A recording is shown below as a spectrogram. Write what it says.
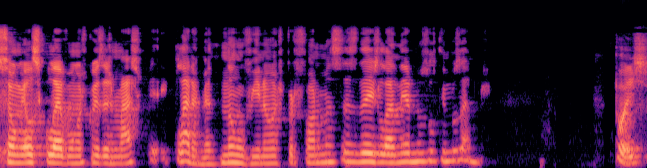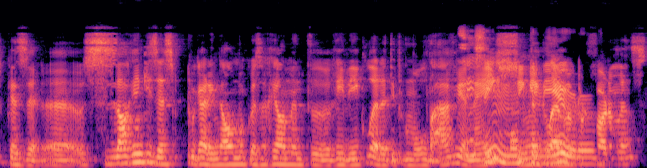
são eles que levam as coisas más. Claramente não viram as performances da Islândia nos últimos anos. Pois, quer dizer, uh, se alguém quisesse pegar em alguma coisa realmente ridícula, era tipo Moldávia, sim, né? Sim, Montenegro. Sim, é que leva performance.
